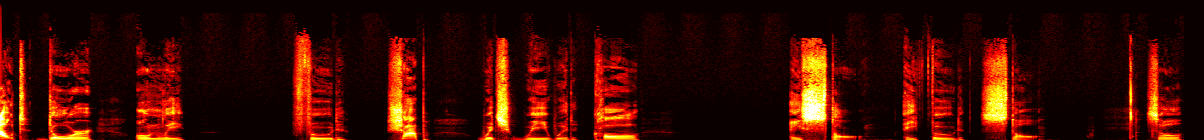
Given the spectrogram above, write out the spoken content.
outdoor only food shop, which we would call a stall, a food stall. So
